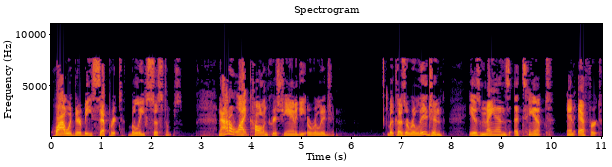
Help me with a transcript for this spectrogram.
why would there be separate belief systems? Now I don't like calling Christianity a religion because a religion is man's attempt and effort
